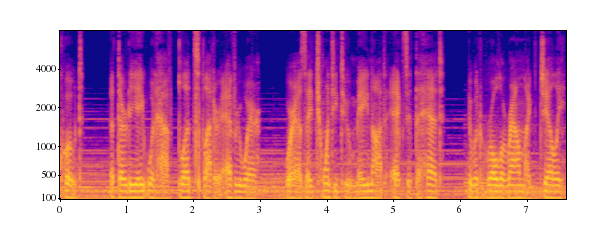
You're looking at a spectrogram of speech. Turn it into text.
Quote, a 38 would have blood splatter everywhere, whereas a 22 may not exit the head. It would roll around like jelly.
